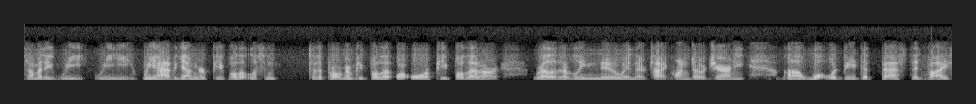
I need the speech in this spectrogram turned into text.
somebody we we we have younger people that listen to the program, people that or, or people that are relatively new in their Taekwondo journey. Uh, what would be the best advice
